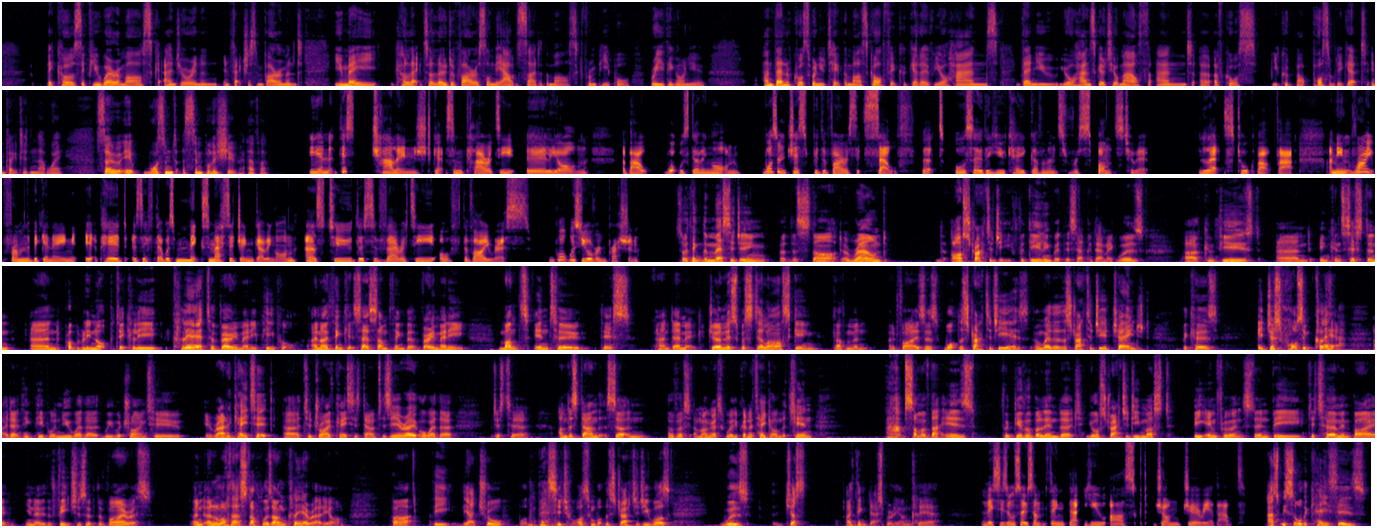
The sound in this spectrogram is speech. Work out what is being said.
because if you wear a mask and you're in an infectious environment, you may collect a load of virus on the outside of the mask from people breathing on you. And then, of course, when you take the mask off, it could get over your hands. Then you, your hands go to your mouth, and uh, of course, you could possibly get infected in that way. So it wasn't a simple issue ever. Ian, this challenge to get some clarity early on about what was going on wasn't just with the virus itself, but also the UK government's response to it. Let's talk about that. I mean, right from the beginning, it appeared as if there was mixed messaging going on as to the severity of the virus. What was your impression? So I think the messaging at the start around our strategy for dealing with this epidemic was uh, confused and inconsistent and probably not particularly clear to very many people. And I think it says something that very many months into this pandemic, journalists were still asking government advisors what the strategy is and whether the strategy had changed because it just wasn't clear. I don't think people knew whether we were trying to eradicate it, uh, to drive cases down to zero, or whether just to understand that certain of us among us were going to take it on the chin. Perhaps some of that is forgivable in that your strategy must be influenced and be determined by, you know, the features of the virus. And, and a lot of that stuff was unclear early on. But the, the actual, what the message was and what the strategy was, was just, I think, desperately unclear. This is also something that you asked John Drury about. As we saw the cases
